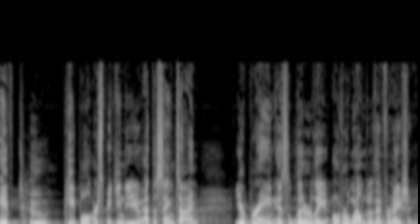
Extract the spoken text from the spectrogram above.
if two people are speaking to you at the same time, your brain is literally overwhelmed with information.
